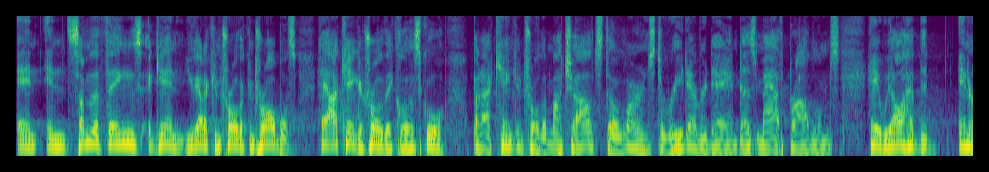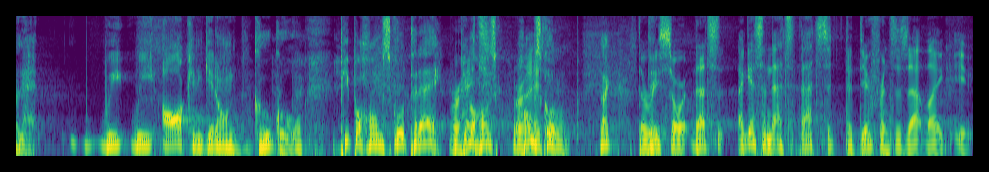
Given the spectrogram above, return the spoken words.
And and some of the things, again, you got to control the controllables. Hey, I can't control they close school, but I can control that my child still learns to read every day and does math problems. Hey, we all have the internet. We we all can get on Google. People homeschool today. People Right, homes, right. homeschool them. Like the resource that's i guess and that's that's the, the difference is that like in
